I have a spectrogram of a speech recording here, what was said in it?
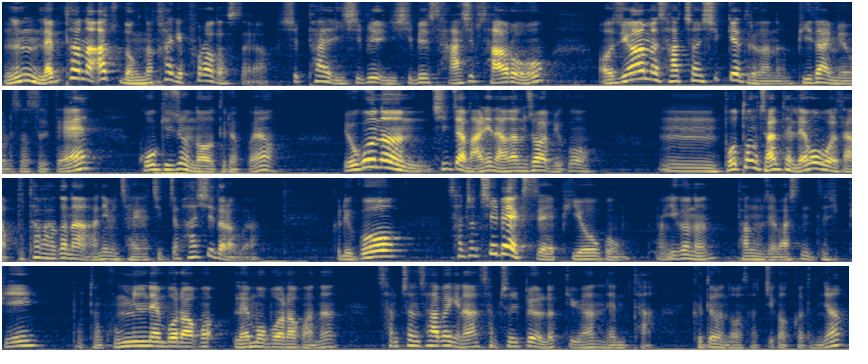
램타는 아주 넉넉하게 풀어뒀어요. 18, 21, 21, 44로 어지간하면 4000 쉽게 들어가는 비다이 메모리 썼을 때 그 기준을 넣어드렸고요. 요거는 진짜 많이 나가는 조합이고 음, 보통 저한테 램오버를 다 부탁하거나 아니면 자기가 직접 하시더라고요. 그리고 3700X의 B50 이거는 방금 제가 말씀드렸다시피 보통 국민 램오버라고 하는 3400이나 3600을 넣기 위한 램타 그대로 넣어서 찍었거든요.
